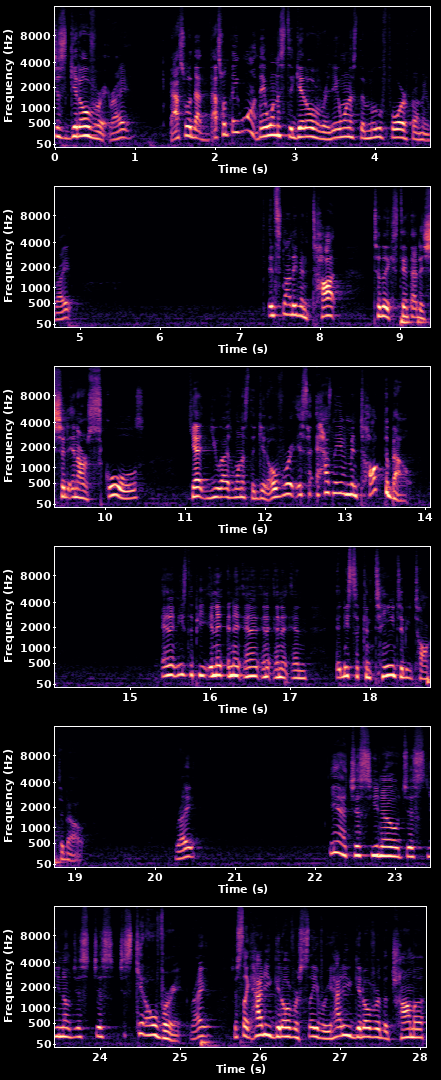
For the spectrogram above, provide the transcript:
Just get over it, right? That's what that that's what they want. They want us to get over it. They want us to move forward from it, right? It's not even taught to the extent that it should in our schools, yet you guys want us to get over it. It's, it hasn't even been talked about. And it needs to be and it, it, it, it, and it needs to continue to be talked about. Right? Yeah, just you know, just you know, just just just get over it, right? Just like how do you get over slavery? How do you get over the trauma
